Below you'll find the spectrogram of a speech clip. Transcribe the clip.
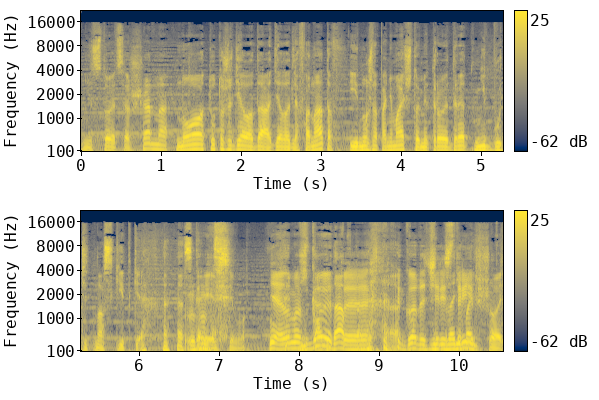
не стоит совершенно. Но тут уже дело, да, дело для фанатов. И нужно понимать, что Metroid Dread не будет на скидке, скорее всего. Не, ну может Никогда, будет э, года через три. небольшой.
